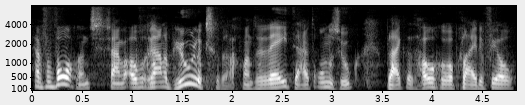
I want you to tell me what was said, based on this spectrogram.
en vervolgens zijn we overgegaan op huwelijksgedrag. Want we weten uit onderzoek, blijkt dat hoger opgeleiden veel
